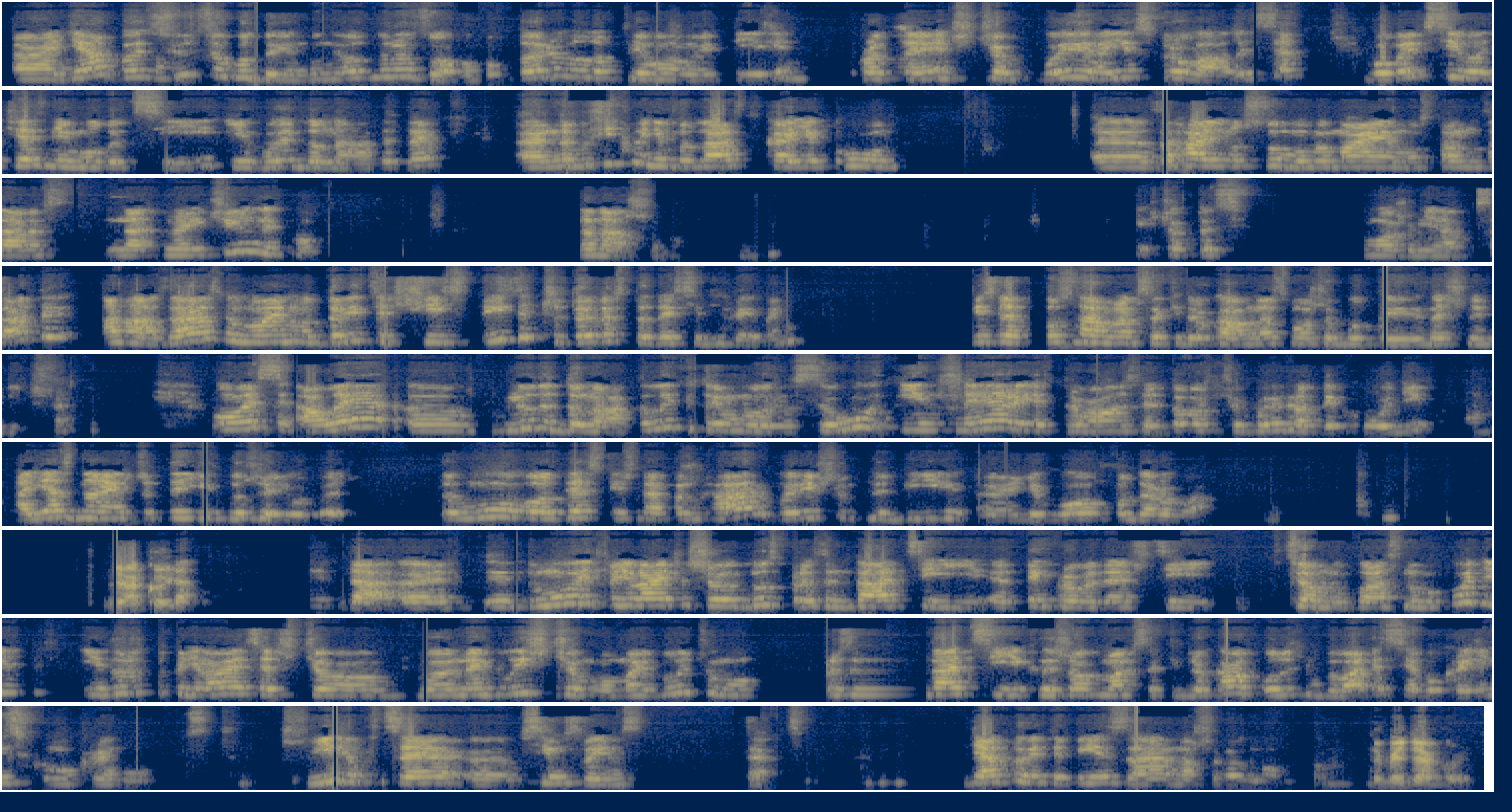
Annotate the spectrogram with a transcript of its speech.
Е, Я всю цю годину неодноразово повторювала в прямому ефірі про те, щоб ви реєструвалися, бо ви всі величезні молодці і ви донатите. Е, Напишіть мені, будь ласка, яку е, загальну суму ми маємо станом зараз на, на лічильнику на нашому. Якщо хтось може мені написати. Ага, зараз ми маємо 36 тисяч 410 гривень. Після поста Макса Кідрука у нас може бути значно більше. Ось, але е, люди донатили, підтримували ЗСУ і не реєструвалися для того, щоб виграти худі. А я знаю, що ти їх дуже любиш. Тому Одеський штаб Ангар вирішив тобі е, його подарувати. Дякую. Так. Да, е, е, тому я сподіваюся, що одну з презентацій е, ти проведеш в цій в цьому класному ході, і дуже сподіваюся, що в найближчому майбутньому презентації книжок Макса Кідлюка будуть відбуватися в українському Криму. Вірю в це всім своїм серцем. Дякую тобі за нашу розмову. Тобі дякую.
